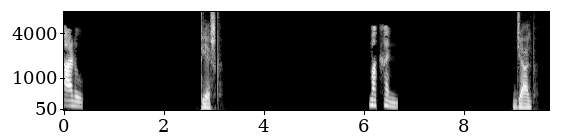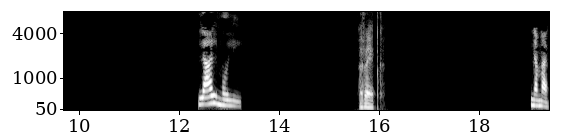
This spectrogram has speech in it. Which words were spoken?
आड़ू Pjeshk. मक्खन Gjalp. लाल मोली Repk. नमक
